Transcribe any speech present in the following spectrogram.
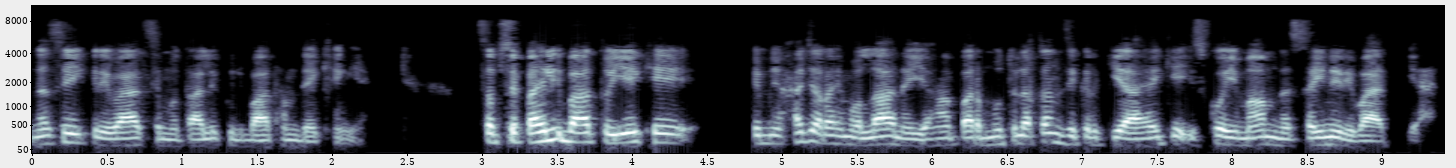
نسیح کی روایت سے متعلق کچھ بات ہم دیکھیں گے۔ سب سے پہلی بات تو یہ کہ ابن حجر رحم اللہ نے یہاں پر مطلقاً ذکر کیا ہے کہ اس کو امام نسائی نے روایت کیا ہے۔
